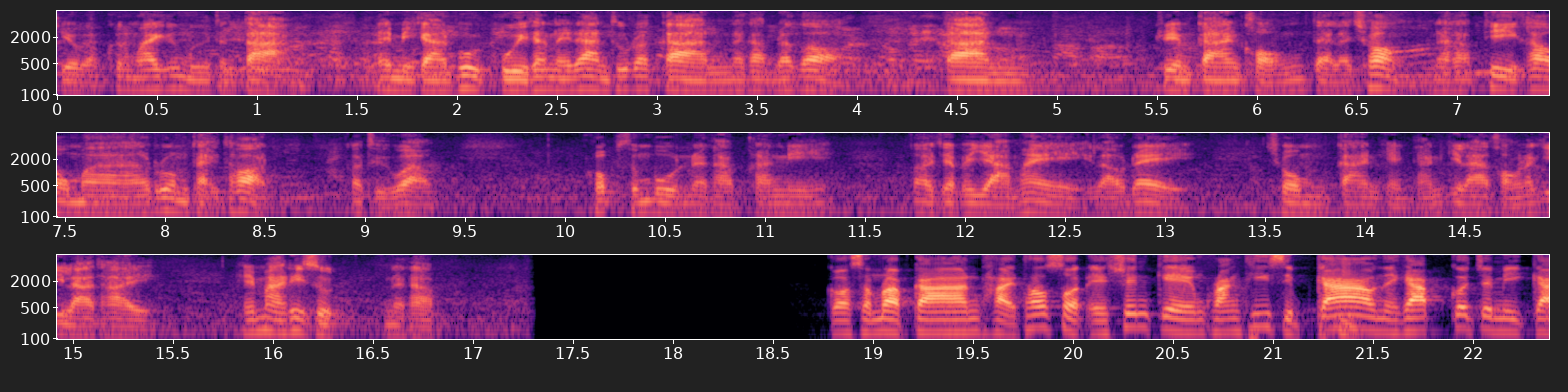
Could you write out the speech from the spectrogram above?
เกี่ยวกับเครื่องไม้เครื่องมือต่างๆ ได้มีการพูดคุยทั้งในด้านธุรการนะครับ แล้วก็การเตรียมการของแต่ละช่องนะครับที่เข้ามาร่วมถ่ายทอด ก็ถือว่าครบสมบูรณ์นะครับ ครั้งนี้ก็จะพยายามให้เราได้ชมการแข่งขันกีฬาของนักกีฬาไทย ให้มากที่สุดนะครับก็สำหรับการถ่ายทอดสดเอเชียนเกมครั้งที่ 19 นะครับ ก็จะมีก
